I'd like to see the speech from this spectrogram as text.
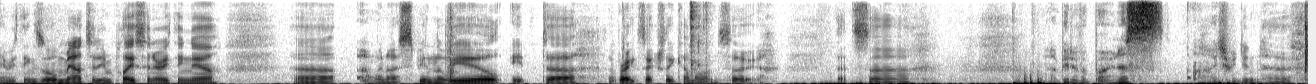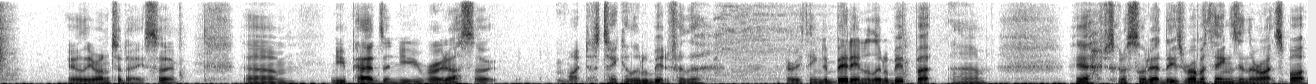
everything's all mounted in place and everything now. Uh, when I spin the wheel, it uh, the brakes actually come on, so that's uh, a bit of a bonus, which we didn't have earlier on today. So um, new pads and new rotor, so it might just take a little bit for the everything to bed in a little bit, but um, yeah, just got to sort out these rubber things in the right spot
